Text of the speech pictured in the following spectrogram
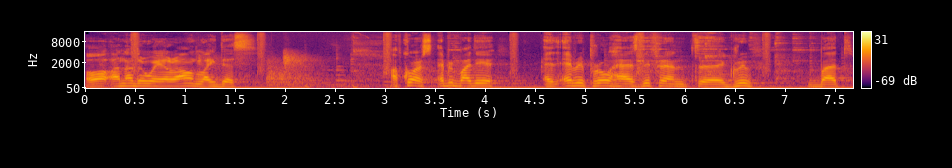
Or another way around like this. Of course, everybody and every pro has different uh, grip, but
